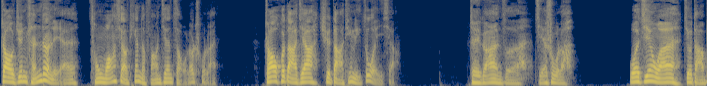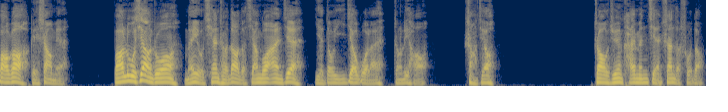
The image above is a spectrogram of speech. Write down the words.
赵军沉着脸从王啸天的房间走了出来，招呼大家去大厅里坐一下。这个案子结束了，我今晚就打报告给上面，把录像中没有牵扯到的相关案件也都移交过来整理好，上交。赵军开门见山的说道：“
